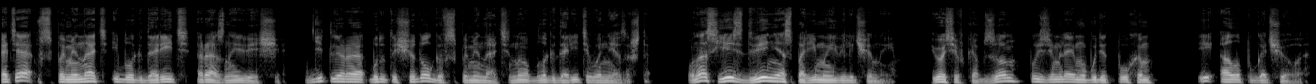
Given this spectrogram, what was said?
Хотя вспоминать и благодарить — разные вещи. Гитлера будут еще долго вспоминать, но благодарить его не за что. У нас есть две неоспоримые величины. Иосиф Кобзон, пусть земля ему будет пухом, и Алла Пугачева.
